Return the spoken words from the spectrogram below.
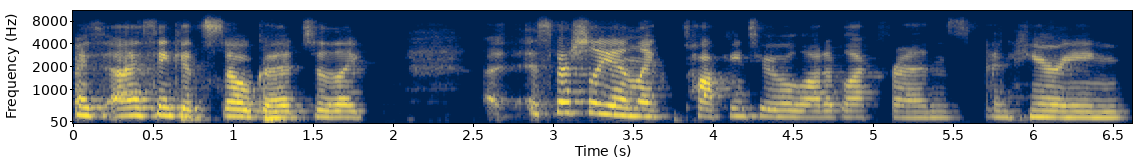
I th- I think it's so good to like, especially in like talking to a lot of Black friends and hearing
